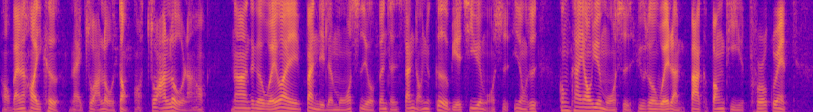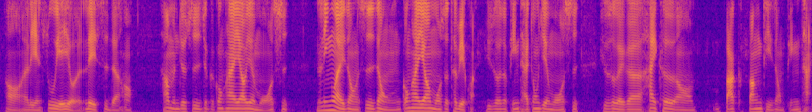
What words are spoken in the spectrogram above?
哦白猫骇客来抓漏洞哦，抓漏，然后那这个委外办理的模式有分成三种，就个别契约模式，一种是公开邀约模式，比如说微软 Bug Bounty Program 哦，脸书也有类似的哈、他们就是这个公开邀约模式。那另外一种是这种公开邀约模式特别款，比如说这平台中介模式，就是说一个骇客哦，bug bounty 这种平台。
